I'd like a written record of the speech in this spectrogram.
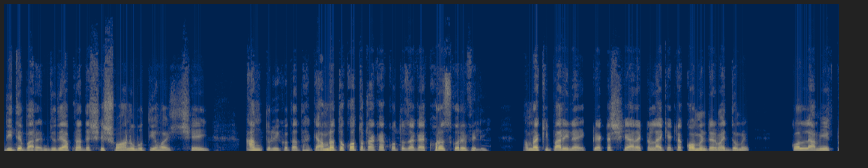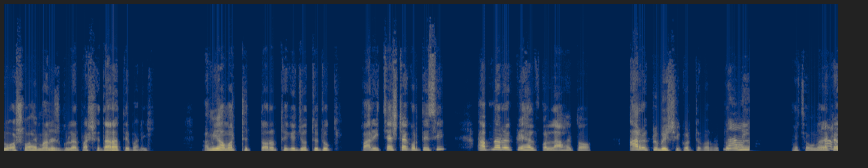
দিতে পারেন। যদি আপনাদের সেই সহানুভূতি হয় সেই আন্তরিকতা থাকে আমরা তো কত টাকা কত জায়গায় খরচ করে ফেলি। আমরা কি পারি না একটু একটা শেয়ার একটা লাইক একটা কমেন্টের মাধ্যমে করলে আমি একটু অসহায় মানুষগুলোর পাশে দাঁড়াতে পারি। আমি আমার তরফ থেকে যতটুকু পারি চেষ্টা করতেছি। আপনারও একটু হেল্প করলে হয়তো আরও একটু বেশি করতে পারব। তো উনি আচ্ছা ওনার একটা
